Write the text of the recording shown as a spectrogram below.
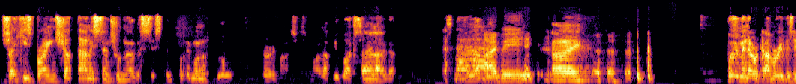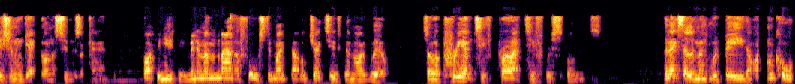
shake his brain, shut down his central nervous system, put him on the floor. Very much. It's my lovely wife. Say hello. Look. It's my lovely. Hi, Hi. Put him in a recovery position and get gone as soon as I can. If I can use the minimum amount of force to make that objective, then I will. So a preemptive, proactive response. The next element would be that I'm caught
